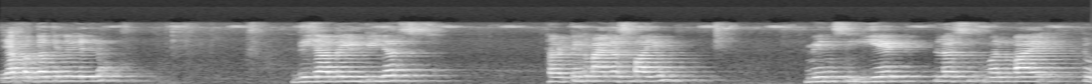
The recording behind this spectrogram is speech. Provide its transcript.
या पद्धतीने लिहिलं? These are the integers 13 minus 5 means 8 plus 1 by 2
